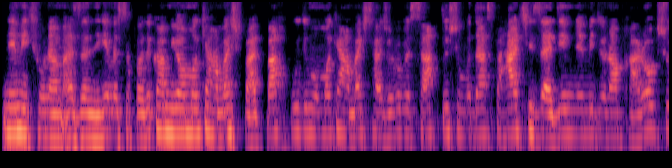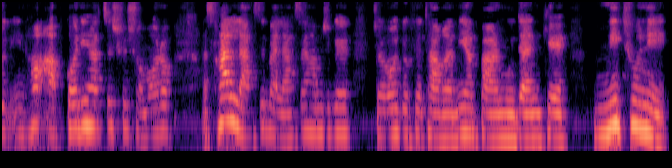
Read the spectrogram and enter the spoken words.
نمی‌تونم از زندگی استفاده کنم. یا ما که همش بدبخت بودیم و ما که همش تجربه سخت داشتیم و دست به هر چیز زدیم نمی‌دونم خراب شد. اینها افکاری هستش که شما رو از هر لحظه به لحظه همونجوری که جواب دکتر تقوی هم فرمودن که می‌تونید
